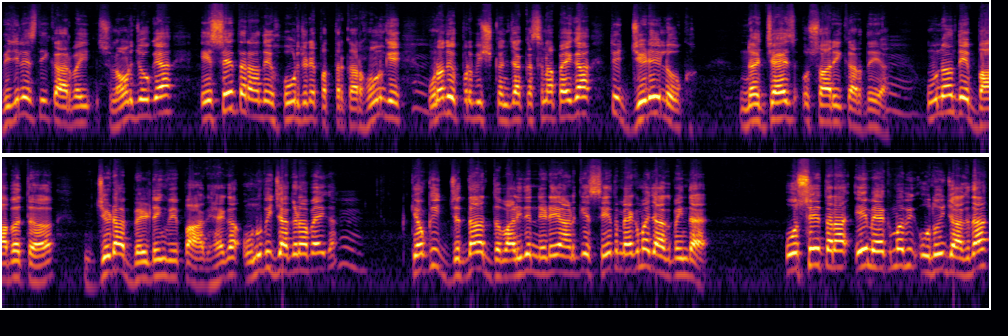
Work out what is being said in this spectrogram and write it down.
ਵਿਜੀਲੈਂਸ ਦੀ ਕਾਰਵਾਈ ਸਲਾਉਣ ਯੋਗ ਆ। ਇਸੇ ਤਰ੍ਹਾਂ ਦੇ ਹੋਰ ਜਿਹੜੇ ਪੱਤਰਕਾਰ ਹੋਣਗੇ ਉਹਨਾਂ ਦੇ ਉੱਪਰ ਵੀ ਸ਼ਿਕੰਜਾ ਕੱਸਣਾ ਪਏਗਾ ਤੇ ਜਿਹੜੇ ਲੋਕ ਨਾਜਾਇਜ਼ ਉਸਾਰੀ ਕਰਦੇ ਆ ਉਹਨਾਂ ਦੇ ਬਾਬਤ ਜਿਹੜਾ ਬਿਲਡਿੰਗ ਵਿਭਾਗ ਹੈਗਾ ਉਹਨੂੰ ਵੀ ਜਾਗਣਾ ਪਏਗਾ। ਕਿਉਂਕਿ ਜਿੱਦਾਂ ਦੀਵਾਲੀ ਦੇ ਨੇੜੇ ਆਣ ਕੇ ਸਿਹਤ ਮਹਿਕਮਾ ਜਾਗ ਪੈਂਦਾ ਹੈ ਉਸੇ ਤਰ੍ਹਾਂ ਇਹ ਮਹਿਕਮਾ ਵੀ ਉਦੋਂ ਹੀ ਜਾਗਦਾ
